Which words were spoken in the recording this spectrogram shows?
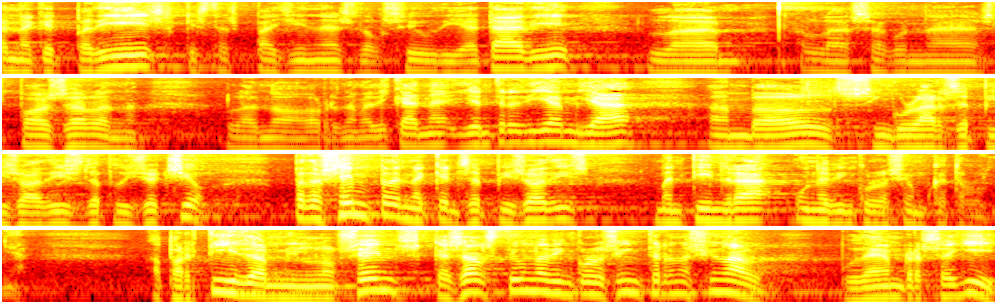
en aquest país, aquestes pàgines del seu dietari, la, la segona esposa, la, la nord-americana, i entradíem ja amb els singulars episodis de projecció. Però sempre en aquests episodis mantindrà una vinculació amb Catalunya. A partir del 1900, Casals té una vinculació internacional, podem resseguir,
